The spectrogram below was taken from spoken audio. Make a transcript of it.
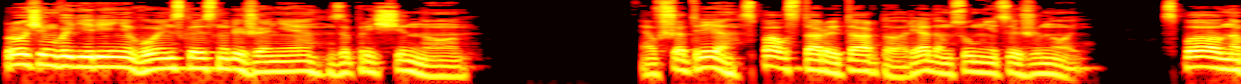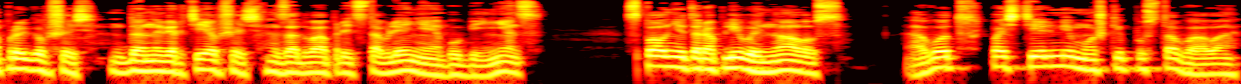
Впрочем, в Игерине воинское снаряжение запрещено. А в шатре спал старый Тарто рядом с умницей женой. Спал, напрыгавшись, да навертевшись за два представления бубенец. Спал неторопливый налус. А вот постель мимошки пустовала.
